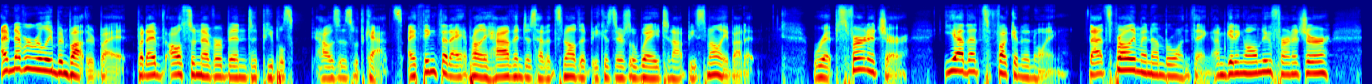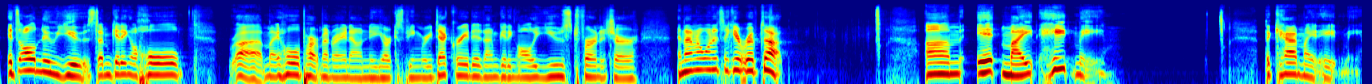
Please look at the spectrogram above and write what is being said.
I've never really been bothered by it, but I've also never been to people's houses with cats. I think that I probably have and just haven't smelled it because there's a way to not be smelly about it. Rips furniture. Yeah, that's fucking annoying. That's probably my number one thing. I'm getting all new furniture. It's all new used. I'm getting a whole uh, my whole apartment right now in New York is being redecorated. I'm getting all used furniture and I don't want it to get ripped up. Um it might hate me. The cat might hate me.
